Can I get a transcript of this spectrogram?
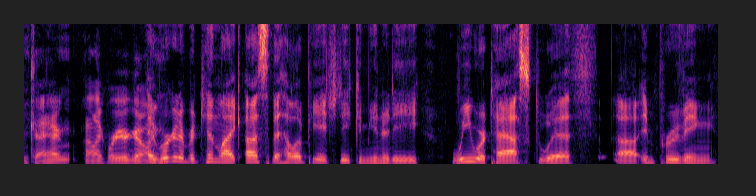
okay, I, I like where you're going. And we're going to pretend like us, the Hello PhD community, we were tasked with uh, improving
